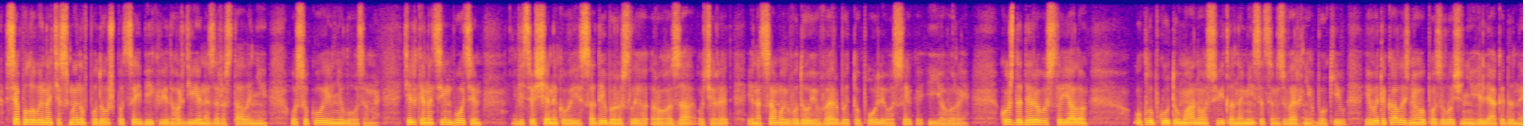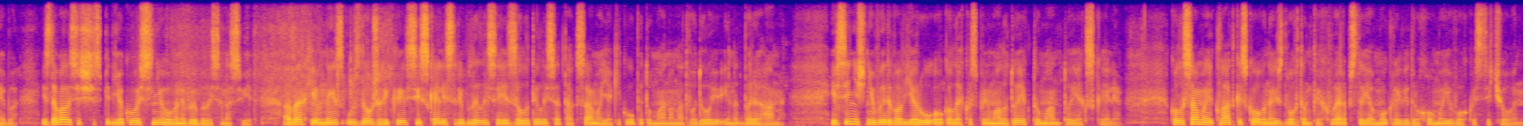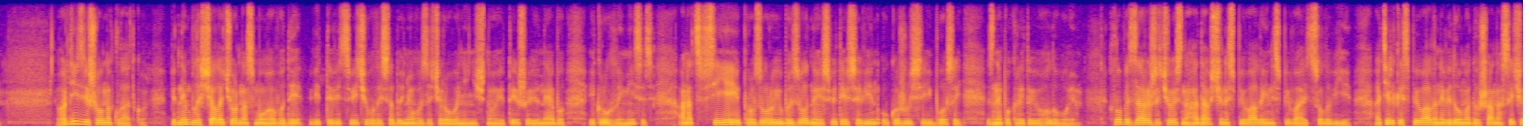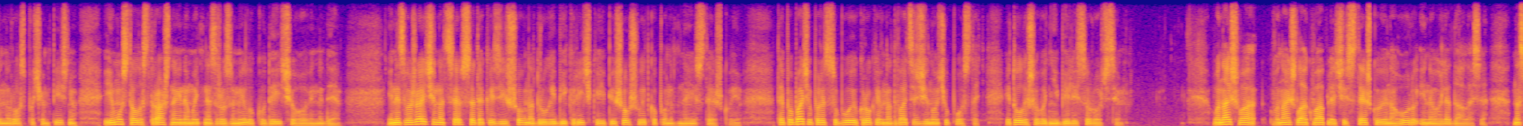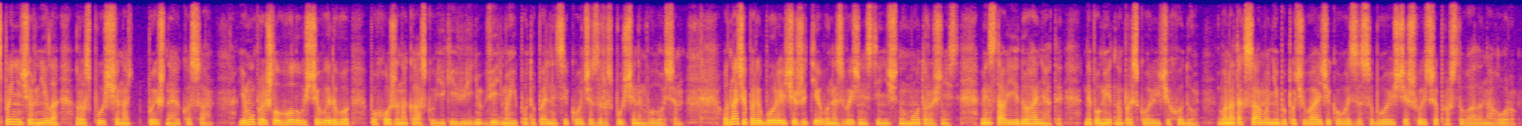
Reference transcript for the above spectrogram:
Вся половина тясмину вподовж по цей бік від гордія не заростала ні осокою, ні лозами. Тільки на цім боці від священикової садиби росли рогоза, очерет і над самою водою верби, тополі, осики і явори. Кожне дерево стояло у клубку туману, освітлене місяцем з верхніх боків, і витикало з нього позолочені гілляки до неба. І здавалося, що з-під якогось снігу вони вибилися на світ. А верх і вниз, уздовж ріки, всі скелі сріблилися і золотилися так само, як і купи туману над водою і над берегами. І всі нічні видива в яру око легко сприймало то як туман, то як скелі. Коло самої кладки, скованої з двох тонких верб, стояв мокрий від рухомої вогкості човен. Гордій зійшов на кладку. Під ним блищала чорна смуга води, відти відсвічувалися до нього зачаровані нічною тишею небо і круглий місяць, а над всією прозорою безодною світився він у кожусі і босий з непокритою головою. Хлопець зараз же чогось нагадав, що не співали і не співають солов'ї, а тільки співала невідома душа, насичену розпачем пісню, і йому стало страшно і на мить незрозуміло, куди і чого він іде. І, незважаючи на це, все-таки зійшов на другий бік річки і пішов швидко понад нею стежкою. Та й побачив перед собою кроків на двадцять жіночу постать, і то лише в одній білій сорочці. Вона йшла, вона йшла кваплячись стежкою нагору і не оглядалася. На спині чорніла розпущена пишна коса. Йому прийшло в голову, що видиво похоже на казку, в якій відьм- відьма і потопельниці кончать з розпущеним волоссям. Одначе, переборюючи життєву незвичність і нічну моторошність, він став її доганяти, непомітно прискорюючи ходу. Вона так само, ніби почуваючи когось за собою, ще швидше простувала нагору.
